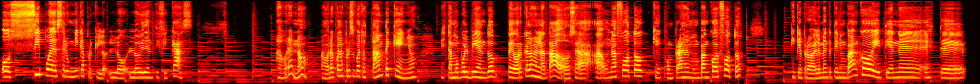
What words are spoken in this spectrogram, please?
o sí puede ser un Nika porque lo, lo, lo identificás. Ahora no, ahora con los presupuestos tan pequeños, estamos volviendo peor que los enlatados, o sea, a una foto que compras en un banco de fotos y que probablemente tiene un banco y tiene este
